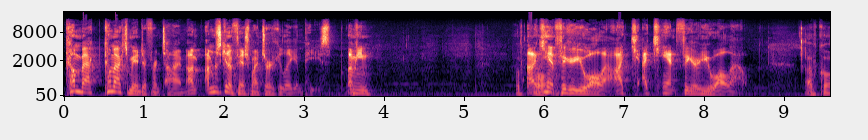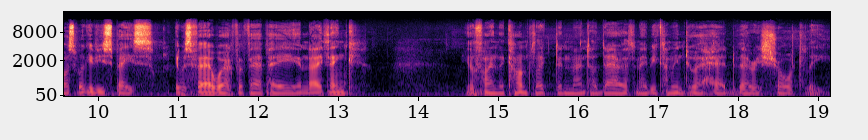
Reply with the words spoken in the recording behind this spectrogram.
Come back, come back to me a different time. I'm, I'm just gonna finish my turkey leg in peace. I mean, Of I course. can't figure you all out. I, ca- I can't figure you all out. Of course, we'll give you space. It was fair work for fair pay, and I think you'll find the conflict in Mantol-Derith may be coming to a head very shortly.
